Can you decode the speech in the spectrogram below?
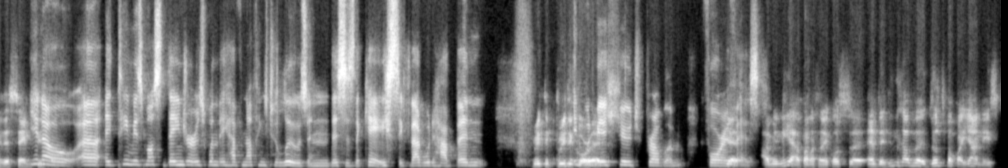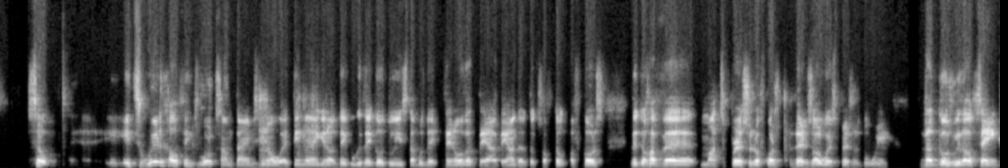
in the same you season. know uh, a team is most dangerous when they have nothing to lose and this is the case if that would happen pretty pretty it correct. would be a huge problem for yes. I mean, yeah, Panathinaikos, uh, and they didn't have uh, George Papagiannis, so it's weird how things work sometimes. You know, a team, uh, you know, they they go to Istanbul, they, they know that they are the underdogs. Of, of course, they don't have uh, much pressure. Of course, there is always pressure to win. That goes without saying.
